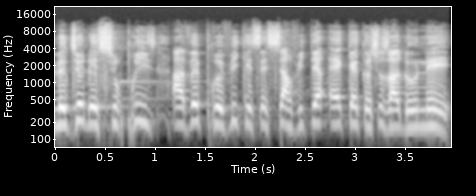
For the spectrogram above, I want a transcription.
Le Dieu de surprise avait prévu que ses serviteurs aient quelque chose à donner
